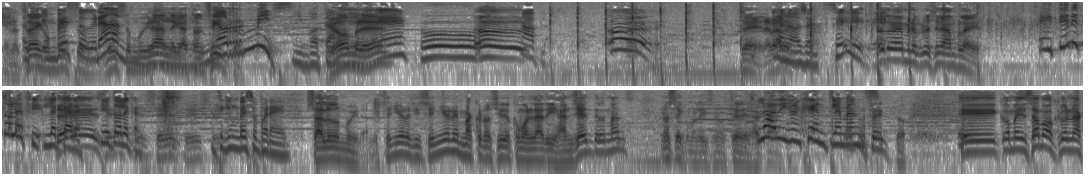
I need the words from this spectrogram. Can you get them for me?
Que nos Así traiga que un un beso, beso, grande. beso muy grande, Gastoncito. Enormísimo también. hombre, ¿eh? Un Eh, aplauso. eh. Sí, la Gran verdad. oyente. Sí. La otra vez me lo crucé en Amplay. Y tiene toda la, fi- la Sí, cara, sí, tiene toda la cara. sí, sí, sí, sí. Así que un beso para él. Saludos muy grandes. Señoras y señores, más conocidos como Ladies and Gentlemen. No sé cómo le dicen ustedes. acá. Ladies and gentlemen. Perfecto. Eh, comenzamos con las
